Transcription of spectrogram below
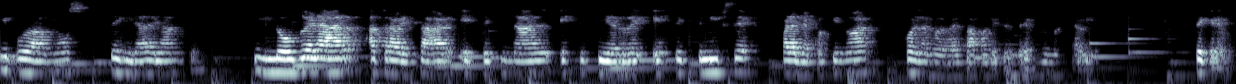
y podamos seguir adelante y lograr atravesar este final, este cierre, este eclipse para ya continuar con la nueva etapa que tendremos en nuestra vida. Te queremos.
